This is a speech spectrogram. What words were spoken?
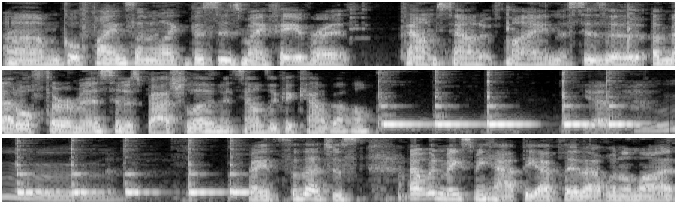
um, go find something like this is my favorite found sound of mine. This is a, a metal thermos and a spatula, and it sounds like a cowbell. Right? So that just that one makes me happy. I play that one a lot.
